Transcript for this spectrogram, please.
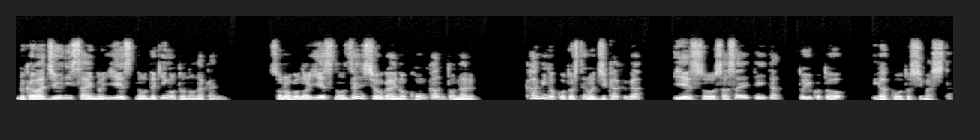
ルカは12歳のイエスの出来事の中に、その後のイエスの全生涯の根幹となる神の子としての自覚がイエスを支えていたということを描こうとしました。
